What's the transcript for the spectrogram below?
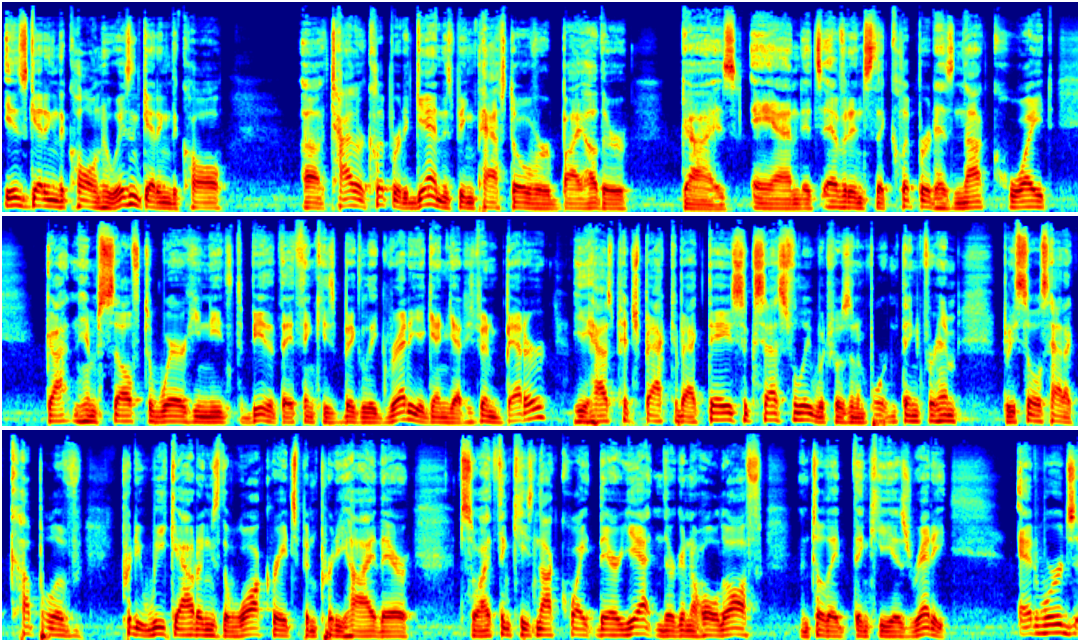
is getting the call and who isn't getting the call uh, Tyler Clippard again is being passed over by other guys, and it's evidence that Clippard has not quite gotten himself to where he needs to be. That they think he's big league ready again. Yet he's been better. He has pitched back to back days successfully, which was an important thing for him. But he still has had a couple of pretty weak outings. The walk rate's been pretty high there, so I think he's not quite there yet, and they're going to hold off until they think he is ready. Edwards,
